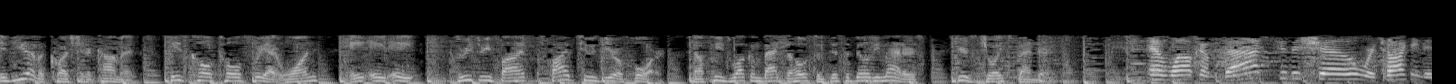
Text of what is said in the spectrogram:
If you have a question or comment, please call toll free at 1-888-335-5204. Now please welcome back the host of Disability Matters. Here's Joyce Bender. And welcome back to the show. We're talking to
